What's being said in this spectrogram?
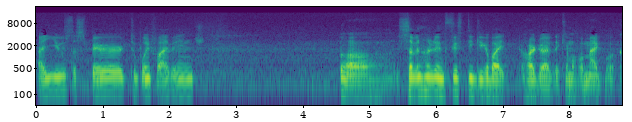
I used a spare 2.5 inch, uh, 750 gigabyte hard drive that came off a MacBook,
